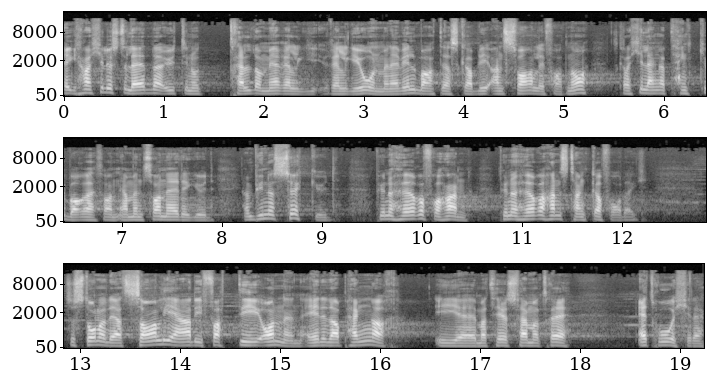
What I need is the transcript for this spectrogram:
Jeg har ikke lyst til å lede deg ut i noe trelldom med religion, men jeg vil bare at dere skal bli ansvarlig for at nå skal dere ikke lenger tenke bare sånn ja, men sånn er det, Gud. Ja, Begynn å søke Gud. Begynn å høre fra Han. Begynn å høre Hans tanker for deg. Så står det at salige er de fattige i ånden. Er det da penger i uh, Matteus 5 og 3? Jeg tror ikke det.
